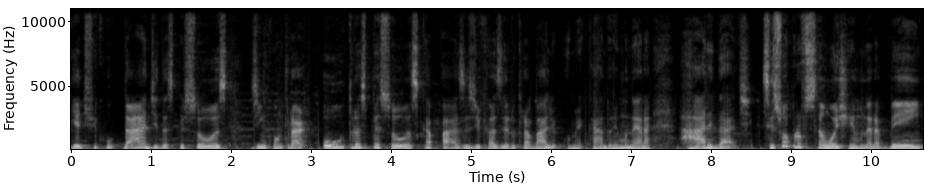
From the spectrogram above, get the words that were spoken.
e a dificuldade das pessoas de encontrar outras pessoas capazes de fazer o trabalho. O mercado remunera raridade. Se sua profissão hoje remunera bem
